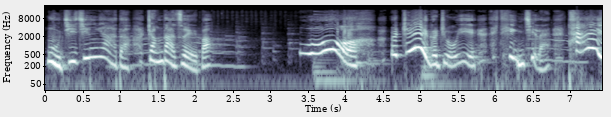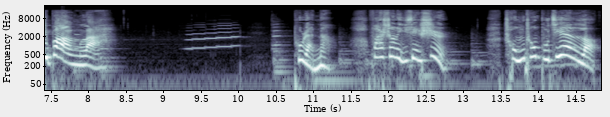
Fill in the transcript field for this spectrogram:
母鸡惊讶的张大嘴巴：“哇，这个主意听起来太棒了！”突然呢，发生了一件事，虫虫不见了。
